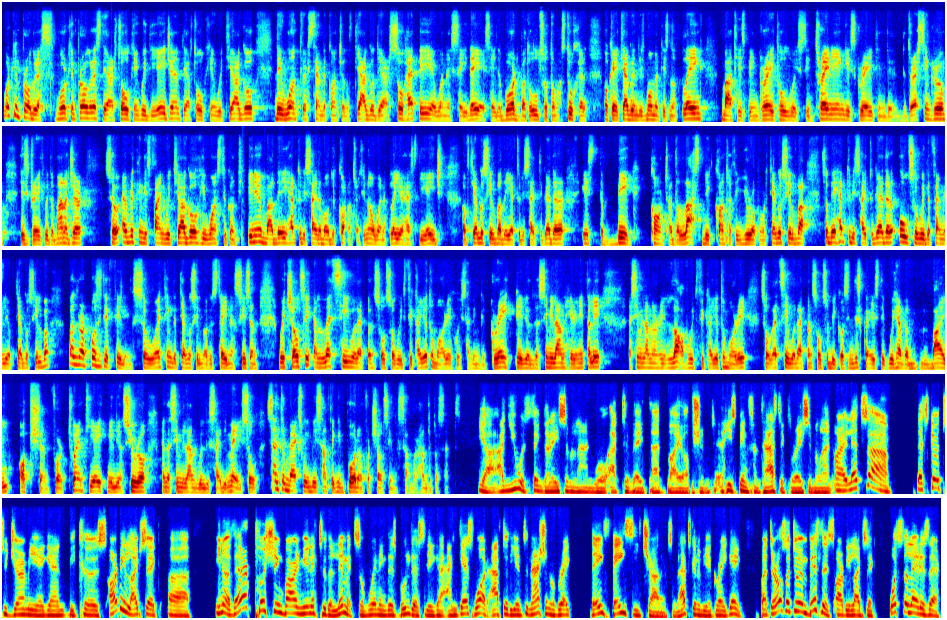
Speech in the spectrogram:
Work in progress work in progress. They are talking with the agent they are talking with Thiago. They want to extend the contract of Thiago. They are so happy. And when I say they I say the board but also Thomas Tuchel. Okay Thiago in this moment is not playing but he's been great always in training. He's great in the, the dressing room. He's great with the manager. So everything is fine with Thiago. He wants to continue, but they have to decide about the contract. You know, when a player has the age of Thiago Silva, they have to decide together. Is the big contract, the last big contract in Europe for Thiago Silva. So they have to decide together, also with the family of Thiago Silva. But there are positive feelings. So I think that Thiago Silva will stay next season with Chelsea. And let's see what happens also with Fikayo Tomori, who is having a great period at AC Milan here in Italy. AC Milan are in love with Fikayo Tomori. So let's see what happens also because in this case, we have a buy option for 28 million euro and AC Milan will decide in May. So center backs will be something important for Chelsea in the summer, 100%. Yeah, and you would think that AC Milan will activate that buy option. He's been fantastic for AC Milan. All right, let's uh let's go to Germany again because RB Leipzig uh you know, they're pushing Bayern Munich to the limits of winning this Bundesliga. And guess what? After the international break, they face each other. So that's going to be a great game. But they're also doing business, RB Leipzig. What's the latest there?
